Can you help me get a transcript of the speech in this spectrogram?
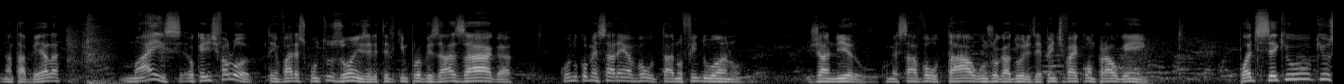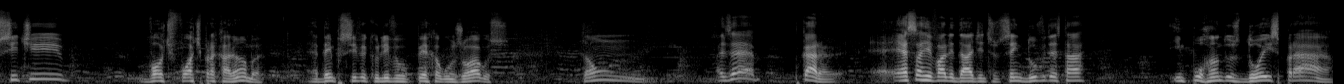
na tabela. Mas é o que a gente falou, tem várias contusões, ele teve que improvisar a zaga. Quando começarem a voltar no fim do ano, janeiro, começar a voltar alguns jogadores, de repente vai comprar alguém. Pode ser que o, que o City volte forte pra caramba. É bem possível que o Liverpool perca alguns jogos. Então, mas é, cara, essa rivalidade entre sem dúvida está empurrando os dois para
